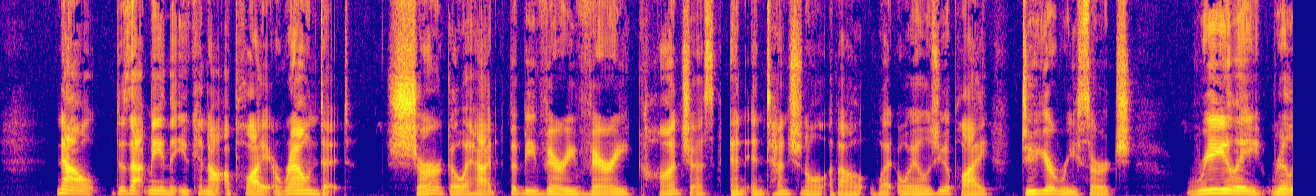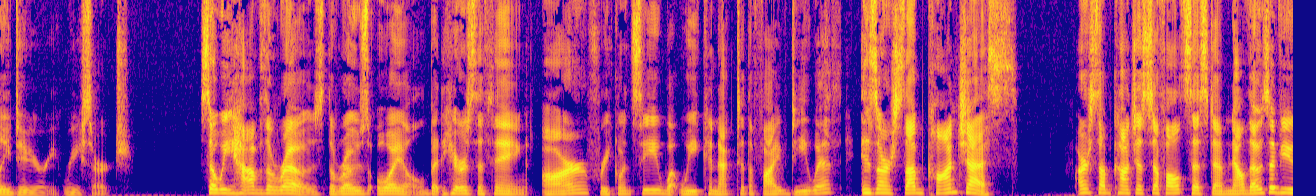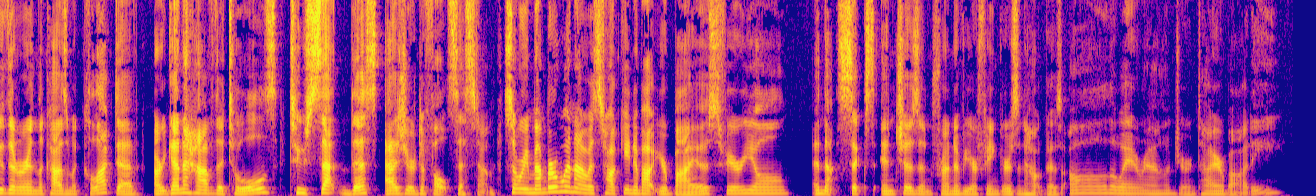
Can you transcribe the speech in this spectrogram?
Now, does that mean that you cannot apply around it? Sure, go ahead, but be very, very conscious and intentional about what oils you apply. Do your research Really, really do your research. So we have the rose, the rose oil, but here's the thing our frequency, what we connect to the 5D with, is our subconscious. Our subconscious default system. Now, those of you that are in the Cosmic Collective are going to have the tools to set this as your default system. So, remember when I was talking about your biosphere, y'all, and that six inches in front of your fingers and how it goes all the way around your entire body?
